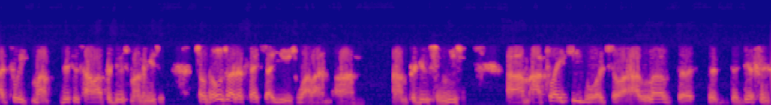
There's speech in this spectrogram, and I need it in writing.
I tweak my. This is how I produce my music. So those are the effects I use while I'm um, um, producing music. Um, I play keyboard, so I love the, the, the different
